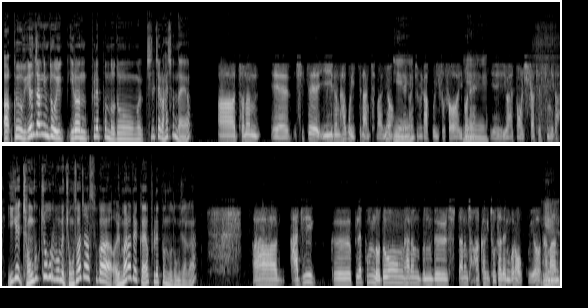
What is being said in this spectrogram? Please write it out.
아, 그 위원장님도 이- 이런 플랫폼 노동을 실제로 하셨나요? 아, 저는 예, 실제 이 일은 하고 있지는 않지만요. 예. 예, 관심을 갖고 있어서 이번에 예, 이 활동을 시작했습니다. 이게 전국적으로 보면 종사자 수가 얼마나 될까요? 플랫폼 노동자가? 아, 아직 그 플랫폼 노동하는 분들 숫자는 정확하게 조사된 건 없고요. 다만 예.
